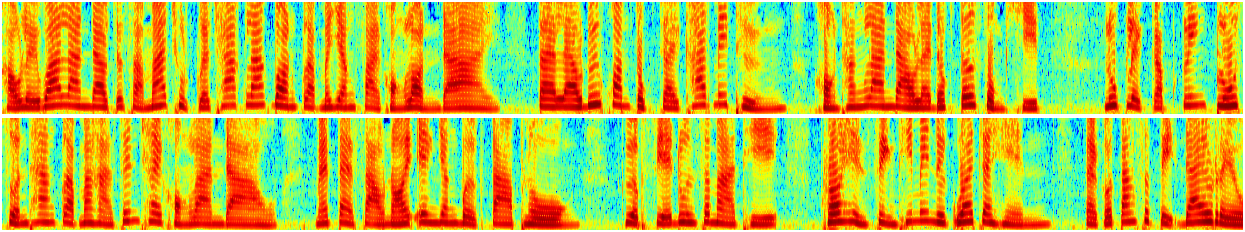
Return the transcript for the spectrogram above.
เขาเลยว่าลานดาวจะสามารถฉุดกระชากลากบอลกลับมายังฝ่ายของหล่อนได้ แต่แล้วด้วยความตกใจคาดไม่ถึงของทั้งลานดาวและดรสมคิด ลูกเหล็กกับกลิ้งปลูสวนทางกลับมาหาเส้นชัยของลานดาว แม้แต่สาวน้อยเองยังเบิกตาโพลงเกือบเสียดุลสมาธิ เพราะเห็นสิ่งที่ไม่นึกว่าจะเห็น แต่ก็ตั้งสติได้เร็ว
